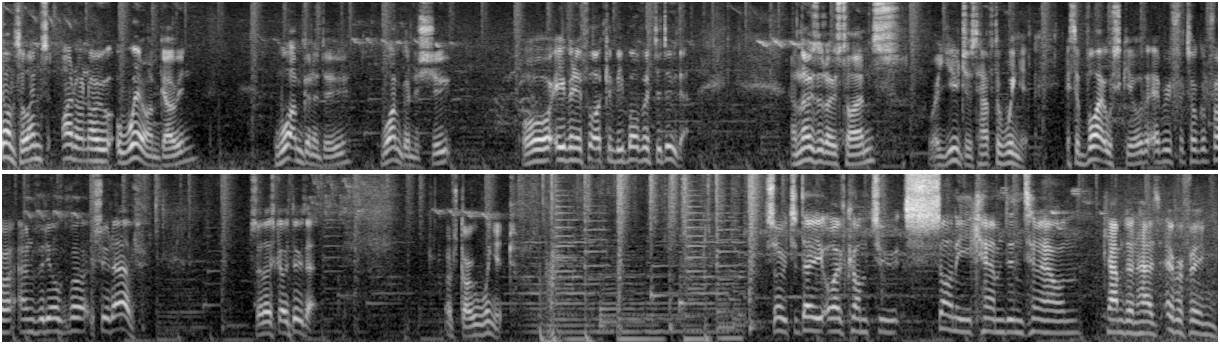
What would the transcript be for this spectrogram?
sometimes I don't know where I'm going, what I'm going to do, what I'm going to shoot, or even if I can be bothered to do that. And those are those times where you just have to wing it. It's a vital skill that every photographer and videographer should have. So let's go do that. Let's go wing it. So today I've come to sunny Camden Town. Camden has everything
